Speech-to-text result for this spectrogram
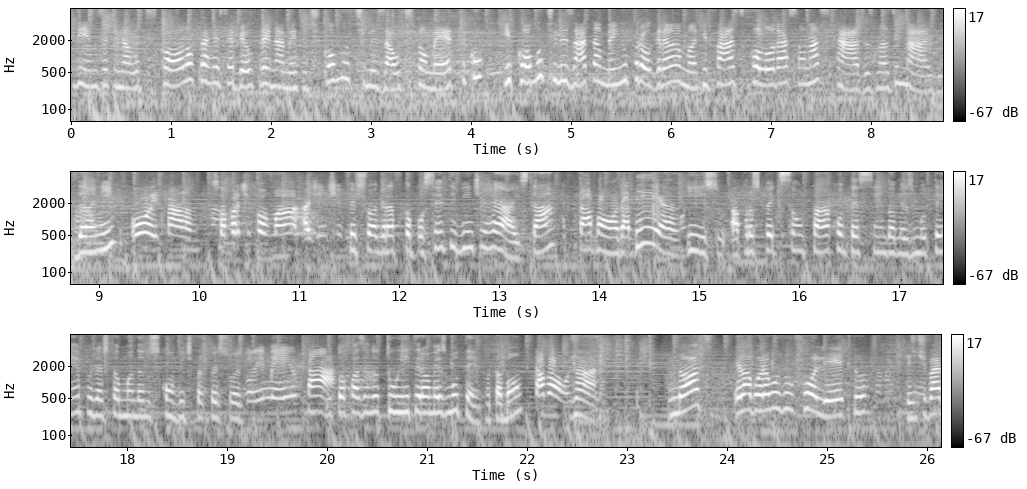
viemos aqui na Lux Color para receber o treinamento de como utilizar o titométrico e como utilizar também o programa que faz coloração nas casas, nas imagens. Dani? Oi, fala. Só para te informar, a gente fechou a gráfica por 120 reais, tá? Tá bom, a da Bia? Isso, a prospecção tá acontecendo ao mesmo tempo, já estamos mandando os convites para as pessoas no e-mail. Tá. E tô fazendo Twitter ao mesmo tempo, tá bom? Tá bom, Jana. Nós elaboramos um folheto A gente vai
